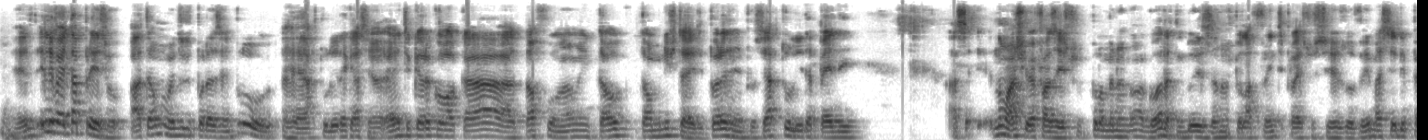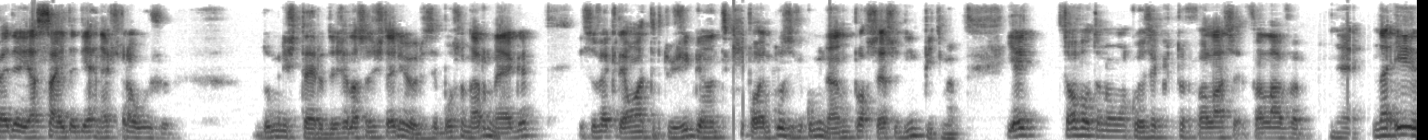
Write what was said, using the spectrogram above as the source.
ele vai estar preso. Até o momento de, por exemplo, é, Arthur Lira que é assim, a gente quer colocar tal fulano em tal, tal ministério. Por exemplo, se Arthur Lira pede. Não acho que vai fazer isso, pelo menos não agora, tem dois anos pela frente para isso se resolver, mas se ele pede aí a saída de Ernesto Araújo do Ministério das Relações Exteriores e Bolsonaro nega, isso vai criar um atrito gigante que pode, inclusive, culminar num processo de impeachment. E aí, só voltando a uma coisa que tu falasse, falava, é, na, e,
